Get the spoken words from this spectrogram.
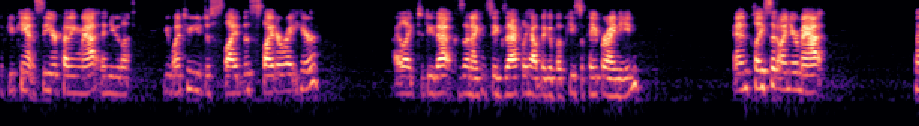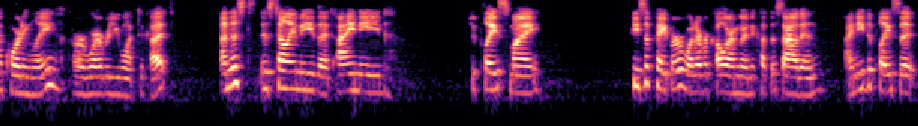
If you can't see your cutting mat and you, you want to, you just slide this slider right here. I like to do that because then I can see exactly how big of a piece of paper I need. And place it on your mat accordingly, or wherever you want to cut. And this is telling me that I need to place my piece of paper, whatever color I'm going to cut this out in, I need to place it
